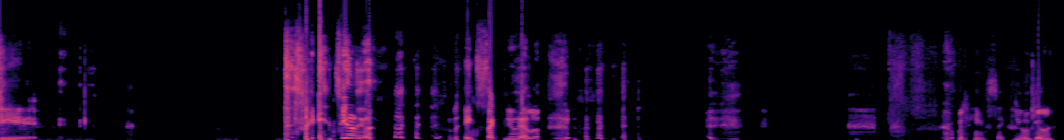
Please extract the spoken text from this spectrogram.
Cie. Kecil ya. Brengsek juga lu. Brengsek juga lu.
